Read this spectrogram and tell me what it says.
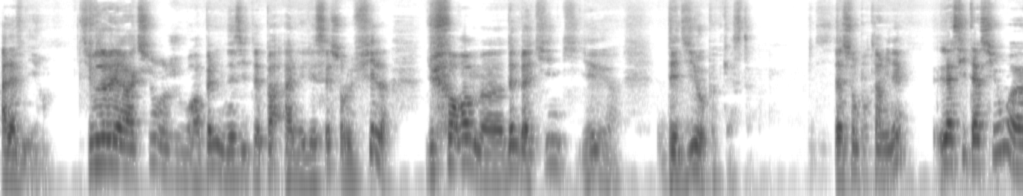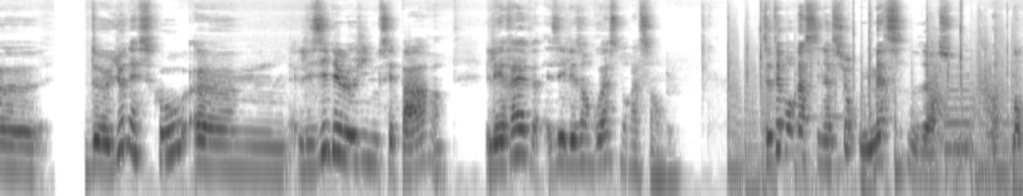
à l'avenir. Si vous avez des réactions, hein, je vous rappelle, n'hésitez pas à les laisser sur le fil du forum euh, d'Elbakin qui est euh, dédié au podcast. Citation pour terminer La citation euh, de Ionesco euh, Les idéologies nous séparent, les rêves et les angoisses nous rassemblent. C'était Procrastination, merci de nous avoir suivis. Maintenant,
